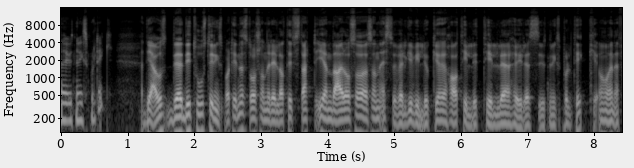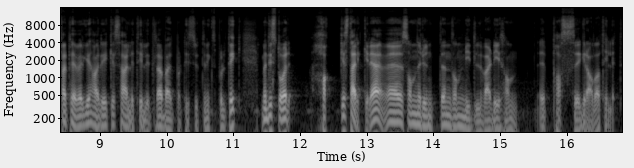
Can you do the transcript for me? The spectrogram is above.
utenrikspolitikk? De, jo, de, de, to styringspartiene står sånn relativt sterkt igjen der også. Altså en SV-velger vil jo ikke ha tillit til eh, Høyres utenrikspolitikk. Og en Frp-velger har ikke særlig tillit til Arbeiderpartiets utenrikspolitikk. Men de står hakket sterkere eh, sånn rundt en sånn middelverdig sånn passe grad av tillit.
